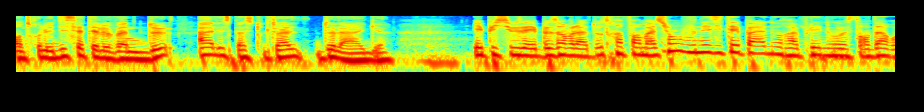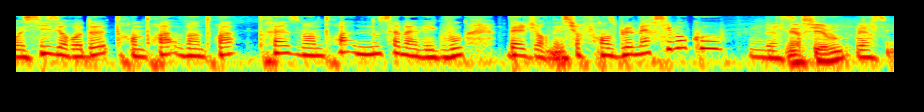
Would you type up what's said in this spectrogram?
entre le 17 et le 22 à l'espace culturel de la Hague. Et puis si vous avez besoin voilà, d'autres informations, vous n'hésitez pas à nous rappeler, nous au standard aussi, 02 33 23 13 23. Nous sommes avec vous. Belle journée sur France Bleu. Merci beaucoup. Merci. Merci à vous. Merci.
